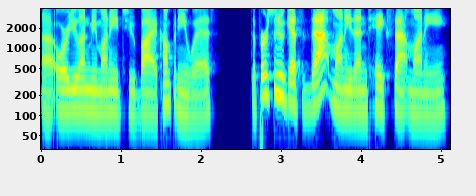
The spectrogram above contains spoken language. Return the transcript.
Uh, or you lend me money to buy a company with. The person who gets that money then takes that money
